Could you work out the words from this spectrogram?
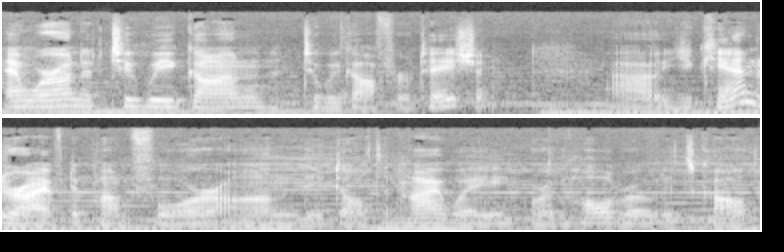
And we're on a two week on, two week off rotation. Uh, you can drive to Pump 4 on the Dalton Highway, or the Haul Road it's called,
